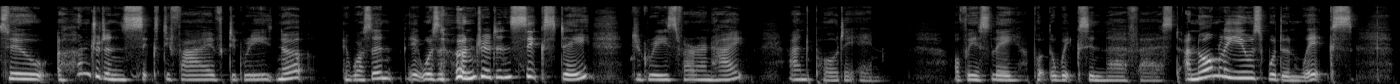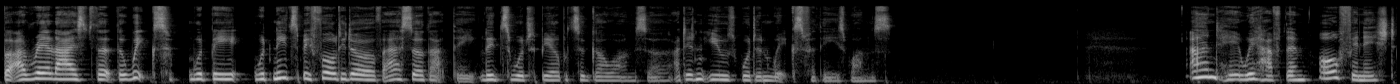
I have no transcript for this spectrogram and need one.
to 165 degrees. No, it wasn't. It was 160 degrees Fahrenheit and poured it in. Obviously, I put the wicks in there first. I normally use wooden wicks, but I realised that the wicks would be would need to be folded over so that the lids would be able to go on. So I didn't use wooden wicks for these ones. And here we have them, all finished.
